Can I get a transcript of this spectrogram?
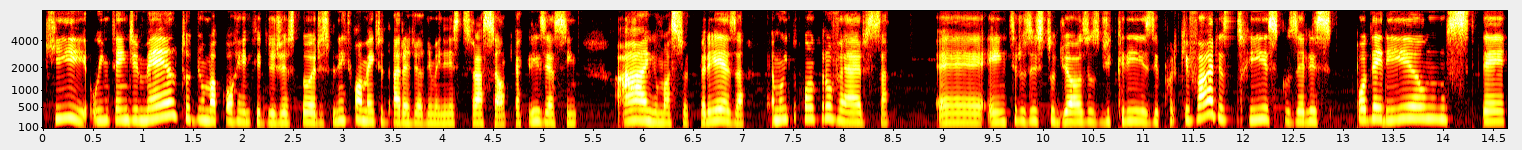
que o entendimento de uma corrente de gestores, principalmente da área de administração, que a crise é assim, ai, uma surpresa, é muito controversa é, entre os estudiosos de crise, porque vários riscos eles poderiam ser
